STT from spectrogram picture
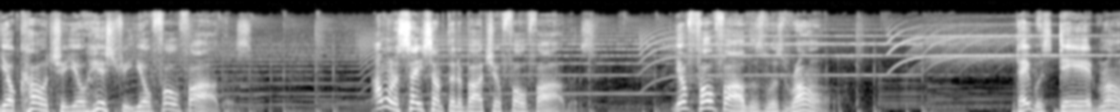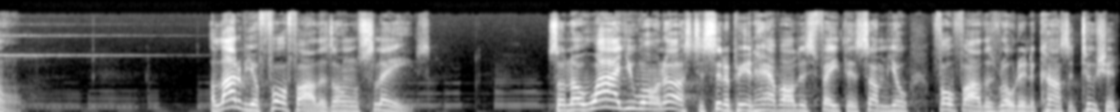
your culture, your history, your forefathers. I want to say something about your forefathers. Your forefathers was wrong. They was dead wrong. A lot of your forefathers owned slaves. So now why you want us to sit up here and have all this faith in something your forefathers wrote in the Constitution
